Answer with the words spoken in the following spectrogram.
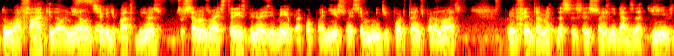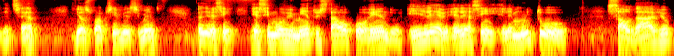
do AFAC da União, Sim. de cerca de 4 bilhões, trouxemos mais 3 bilhões e meio para a companhia, isso vai ser muito importante para nós, para o enfrentamento dessas questões ligadas à dívida, etc., e aos próprios investimentos. Então, eu diria assim, esse movimento está ocorrendo e ele é, ele é assim, ele é muito saudável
